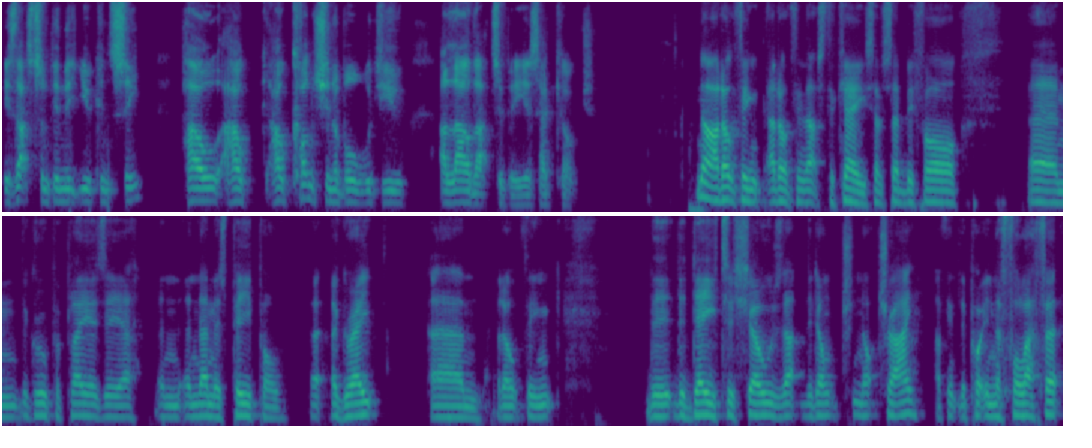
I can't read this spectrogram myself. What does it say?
Is that something that you can see? How how how conscionable would you allow that to be as head coach? No, I don't think I don't think that's the case. I've said before, um, the group of players here and and them as people are, great. Um, I don't think the the data shows that they don't not try. I think they put in the full effort.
